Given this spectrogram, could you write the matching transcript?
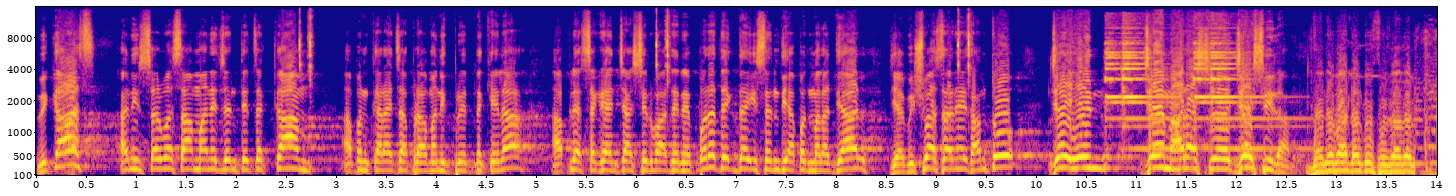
विकास आणि सर्वसामान्य जनतेचं काम आपण करायचा प्रामाणिक प्रयत्न केला. आपल्या सगळ्यांच्या आशीर्वादाने परत एकदा ही संधी आपण मला द्याल. या विश्वासाने थांबतो. जय हिंद जय महाराष्ट्र जय श्रीराम. धन्यवाद डॉक्टर सुजाता.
